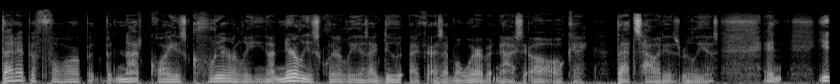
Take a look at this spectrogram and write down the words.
done it before, but but not quite as clearly, not nearly as clearly as I do as I'm aware of it now. I say, oh, okay, that's how it is, really is, and you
